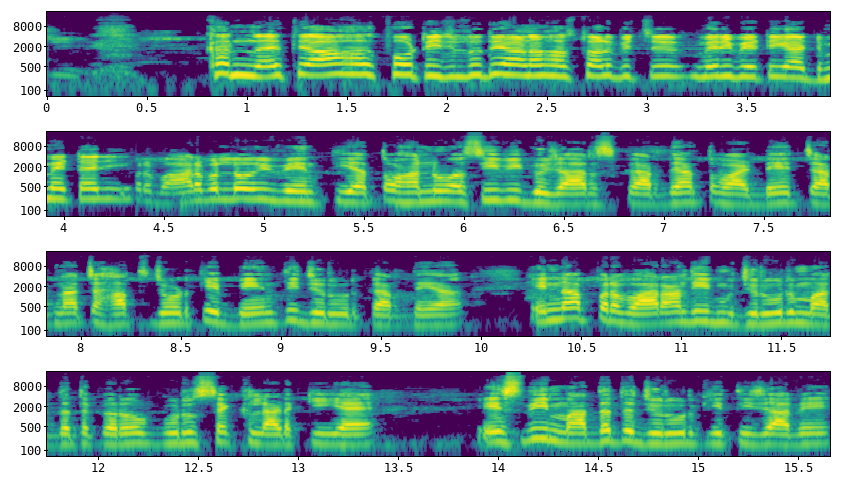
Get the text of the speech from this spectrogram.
ਜੀ। ਖੰਨਾ ਇੱਥੇ ਆਹ ਫੋਰਟੀਜ ਲੁਧਿਆਣਾ ਹਸਪਤਾਲ ਵਿੱਚ ਮੇਰੀ ਬੇਟੀ ਐਡਮਿਟ ਹੈ ਜੀ। ਪਰਿਵਾਰ ਵੱਲੋਂ ਵੀ ਬੇਨਤੀ ਆ ਤੁਹਾਨੂੰ ਅਸੀਂ ਵੀ ਗੁਜ਼ਾਰਿਸ਼ ਕਰਦੇ ਹਾਂ ਤੁਹਾਡੇ ਚਰਨਾਂ 'ਚ ਹੱਥ ਜੋੜ ਕੇ ਬੇਨਤੀ ਜ਼ਰੂਰ ਕਰਦੇ ਹਾਂ। ਇਹਨਾਂ ਪਰਿਵਾਰਾਂ ਦੀ ਜ਼ਰੂਰ ਮਦਦ ਕਰੋ। ਗੁਰੂ ਸਿੱਖ ਲੜਕੀ ਹੈ ਇਸ ਦੀ ਮਦਦ ਜ਼ਰੂਰ ਕੀਤੀ ਜਾਵੇ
